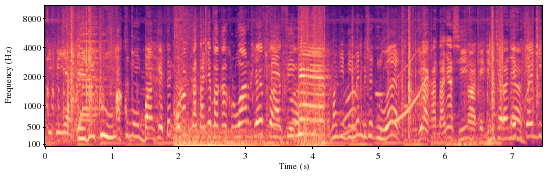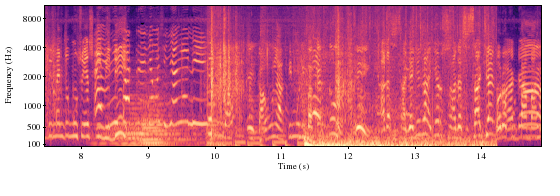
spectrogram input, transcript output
TV-nya. Ini tuh aku mau bangkitin orang katanya bakal keluar. Siapa? TV Man. Emang TV Man bisa keluar? Ya, katanya sih. Nah, kayak gini Eh caranya. bukan TV Man tuh musuhnya Eh, ini Skibidi. baterainya masih nyala. Eh, kamu yakin mau dibakar tuh? Eh, ada sesajennya nggak? Ini harus ada sesajen. Baru aku Ada. tambahin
